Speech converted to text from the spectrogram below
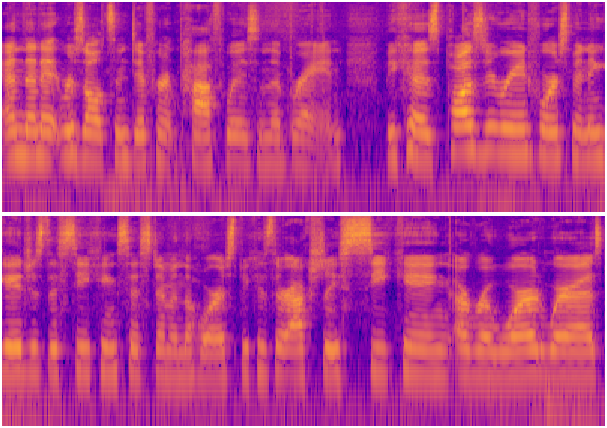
and then it results in different pathways in the brain because positive reinforcement engages the seeking system in the horse because they're actually seeking a reward whereas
